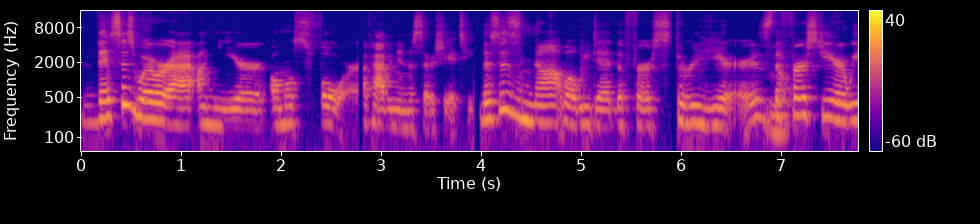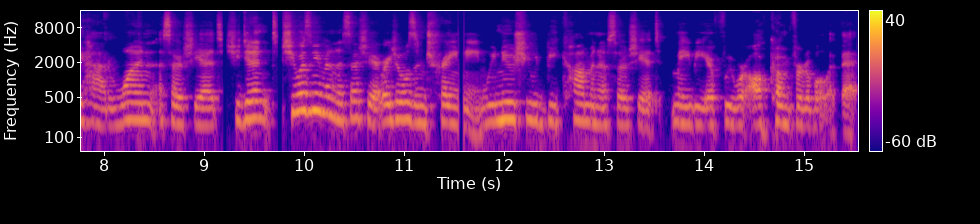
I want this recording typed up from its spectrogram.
This is where we're at on year almost four of having an associate team. This is not what we did the first three years. No. The first year we had one associate. She didn't, she wasn't even an associate. Rachel was in training. We knew she would become an associate maybe if we were all comfortable with it.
